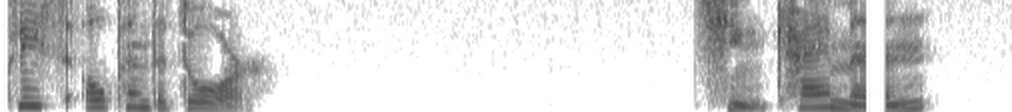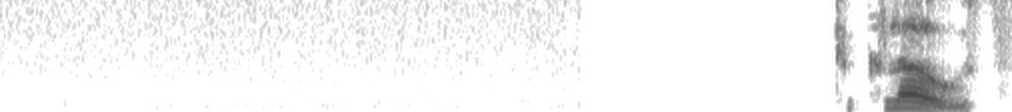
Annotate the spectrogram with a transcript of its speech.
Please open the door。请开门。To close。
